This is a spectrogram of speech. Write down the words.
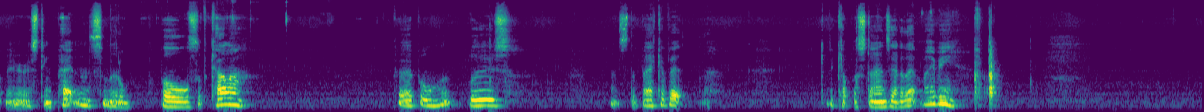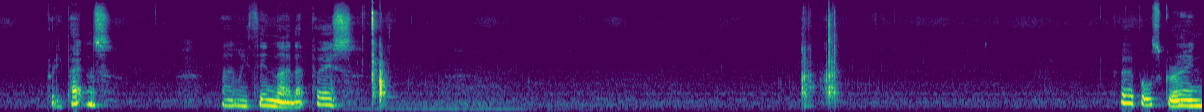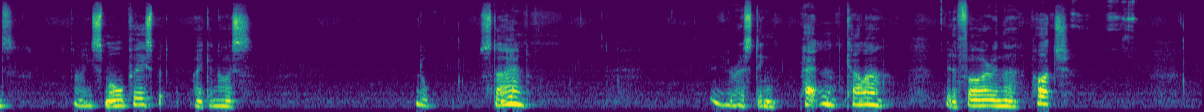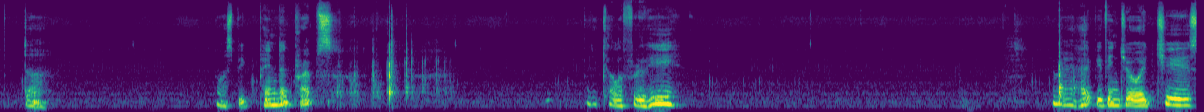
quite interesting pattern, some little balls of colour, purple, blues, that's the back of it. Get a couple of stones out of that maybe. Pretty patterns, only thin though that piece. Purples, greens, a small piece but make a nice little stone. Interesting pattern, colour, bit of fire in the potch. But, uh, nice big pendant perhaps. Bit of colour through here. I hope you've enjoyed. Cheers.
